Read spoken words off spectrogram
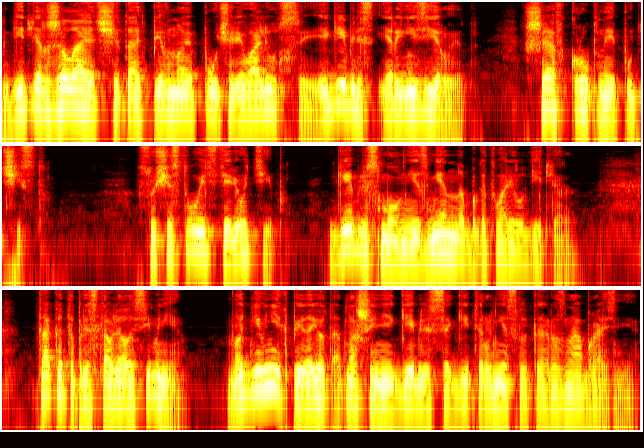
Гитлер желает считать пивной путь революцией, и Геббельс иронизирует. Шеф – крупный путчист. Существует стереотип. Геббельс, мол, неизменно боготворил Гитлера. Так это представлялось и мне. Но дневник передает отношение Геббельса к Гитлеру несколько разнообразнее.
